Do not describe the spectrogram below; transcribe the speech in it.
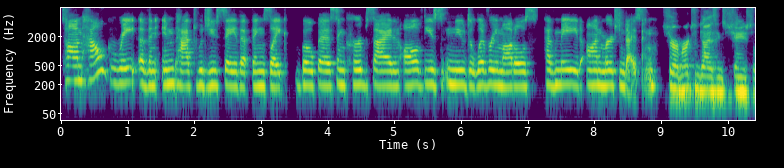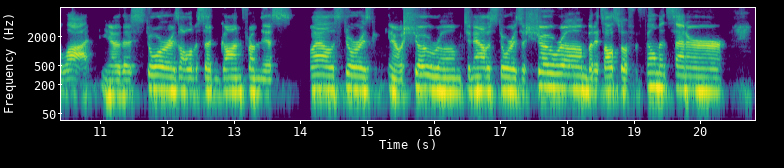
Tom, how great of an impact would you say that things like BOPUS and curbside and all of these new delivery models have made on merchandising? Sure, merchandising's changed a lot. You know, the store has all of a sudden gone from this well, the store is, you know, a showroom to now the store is a showroom, but it's also a fulfillment center.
